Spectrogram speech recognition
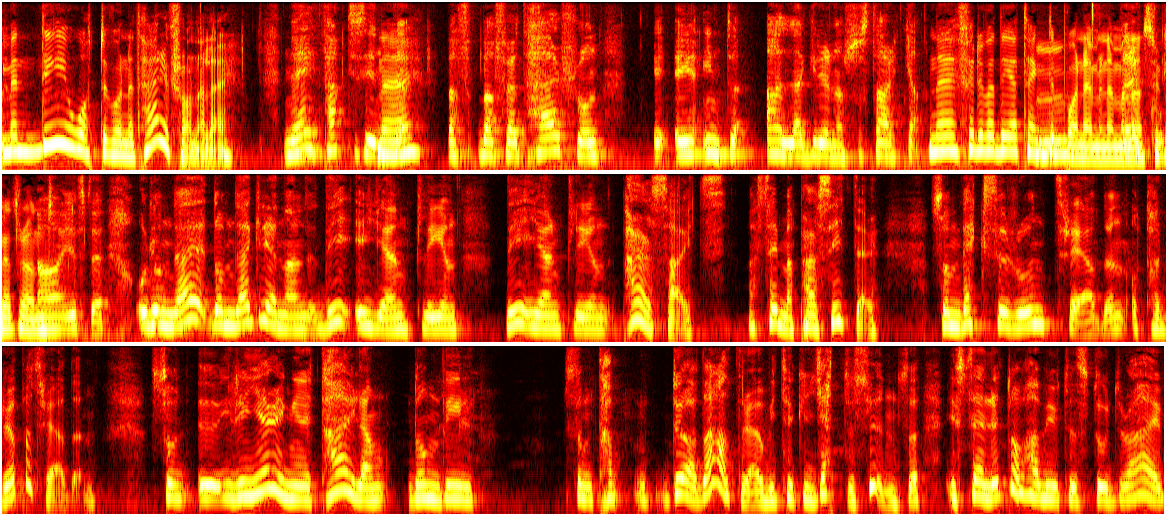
Men det är återvunnet härifrån, eller? Nej, faktiskt inte. Nej. Bara för att härifrån är, inte alla grenar så starka. Nej, för det var det jag tänkte på nämligen när man har cyklat runt. Ja, just det. Och de där, de där grenarna, det är egentligen, det är egentligen parasites, vad säger man, parasiter som växer runt träden och tar död på träden. Så eh, regeringen i Thailand, de vill som döda allt det där och vi tycker jättesynd. Så istället då har vi gjort en stor drive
